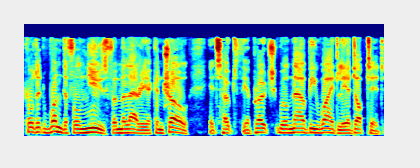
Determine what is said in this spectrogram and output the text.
called it wonderful news for malaria control. It's hoped the approach will now be widely adopted.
